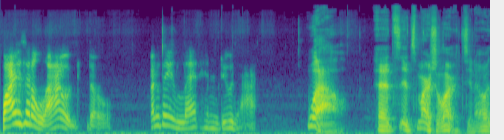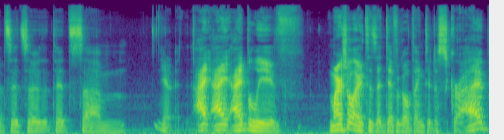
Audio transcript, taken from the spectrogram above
Why is it allowed though? Why do they let him do that? Wow, it's it's martial arts. You know, it's it's a it's um you know I I, I believe martial arts is a difficult thing to describe,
